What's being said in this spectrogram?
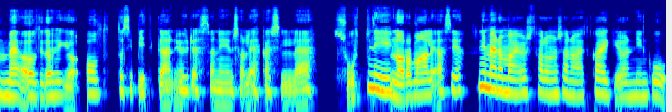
me oltiin tosi, oltu tosi pitkään yhdessä, niin se oli ehkä silleen suht niin. normaali asia. Nimenomaan just haluan sanoa, että kaikilla on niin, kuin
